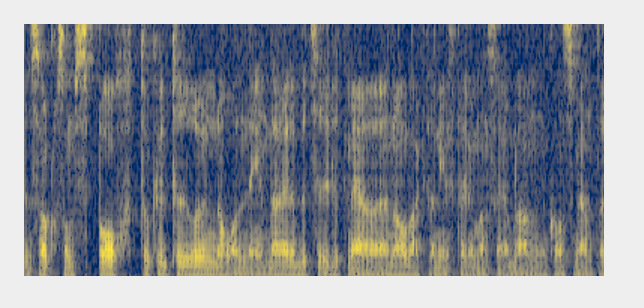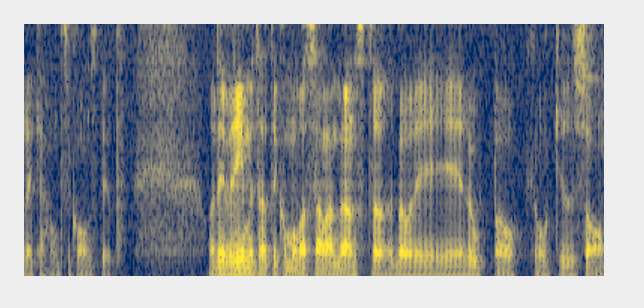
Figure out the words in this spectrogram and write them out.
eh, saker som sport och kultur och underhållning. Där är det betydligt mer en avvaktande inställning man ser bland konsumenter. Det är kanske inte så konstigt. Och det är rimligt att det kommer att vara samma mönster både i Europa och, och USA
